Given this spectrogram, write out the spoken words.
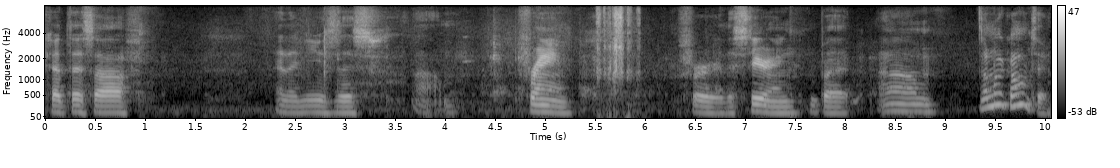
cut this off and then use this um, frame for the steering, but um, I'm not going to.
